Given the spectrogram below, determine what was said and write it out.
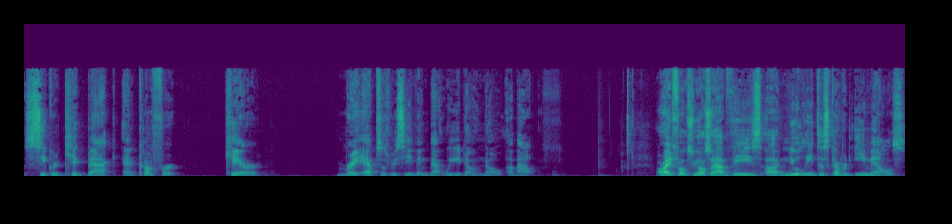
secret kickback and comfort care Ray Epps is receiving that we don't know about. All right, folks, we also have these uh, newly discovered emails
